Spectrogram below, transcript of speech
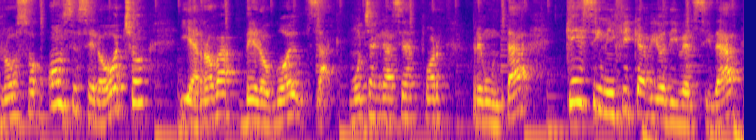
Rosso 1108 y arroba. Muchas gracias por preguntar qué significa biodiversidad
